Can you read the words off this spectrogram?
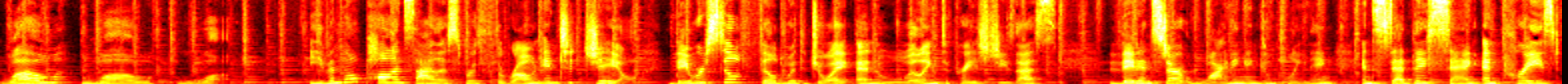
Whoa, whoa, whoa. Even though Paul and Silas were thrown into jail, they were still filled with joy and willing to praise Jesus. They didn't start whining and complaining. Instead, they sang and praised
